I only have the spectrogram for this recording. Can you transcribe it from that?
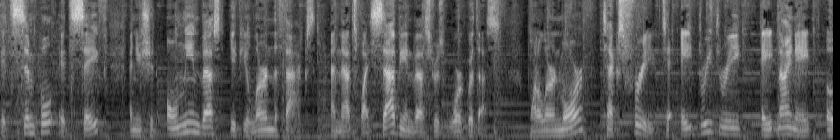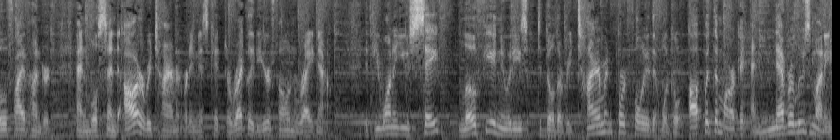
It's simple, it's safe, and you should only invest if you learn the facts. And that's why savvy investors work with us. Want to learn more? Text free to 833 898 0500, and we'll send our retirement readiness kit directly to your phone right now. If you want to use safe, low fee annuities to build a retirement portfolio that will go up with the market and never lose money,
